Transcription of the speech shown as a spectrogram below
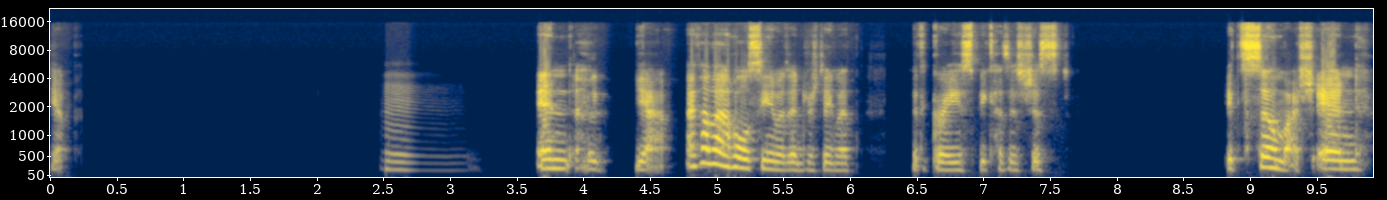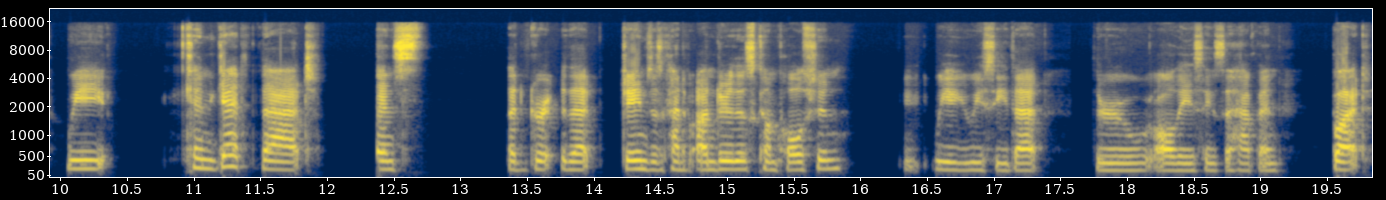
Indeed. Yep. Hmm. And like, yeah, I thought that whole scene was interesting with with Grace because it's just it's so much, and we can get that sense that that James is kind of under this compulsion. We we see that through all these things that happen, but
